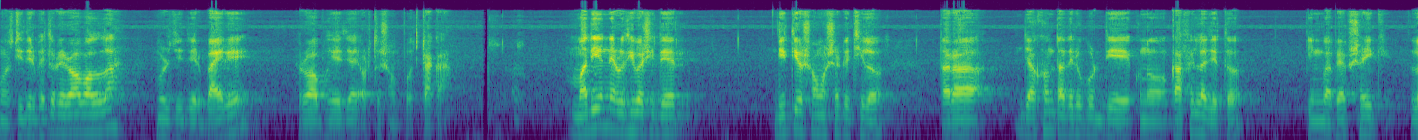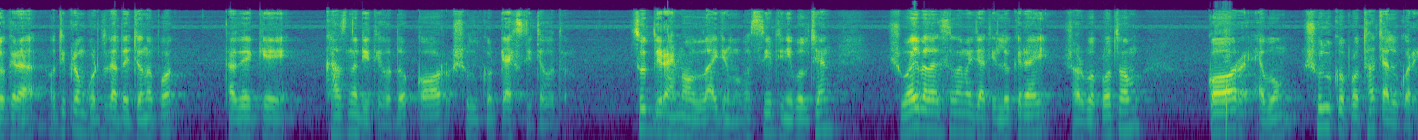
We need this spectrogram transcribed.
মসজিদের ভেতরে রব আল্লাহ, মসজিদের বাইরে রব হয়ে যায় অর্থ সম্পদ, টাকা। মাদিয়ানের অধিবাসীদের দ্বিতীয় সমস্যাটি ছিল, তারা যখন তাদের উপর দিয়ে কোনো কাফেলা যেত কিংবা ব্যবসায়িক লোকেরা অতিক্রম করতো তাদের জনপদ, তাদেরকে খাজনা দিতে হতো, কর, শুল্ক, ট্যাক্স দিতে হতো। সুদ্দি রাহিমাউল্লাহ একজন মুফাসির তিনি বলছেন সুয়াইব আলাহিসাল্লামের জাতির লোকেরাই সর্বপ্রথম কর এবং শুল্ক প্রথা চালু করে।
